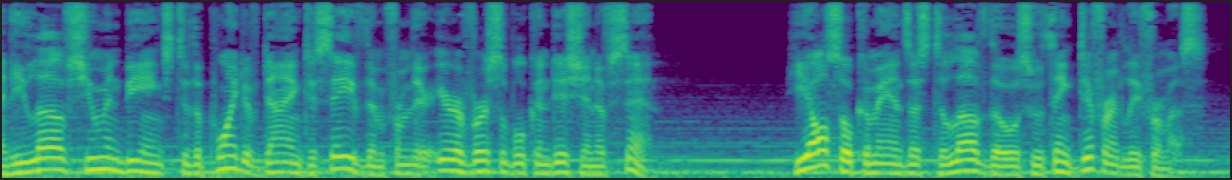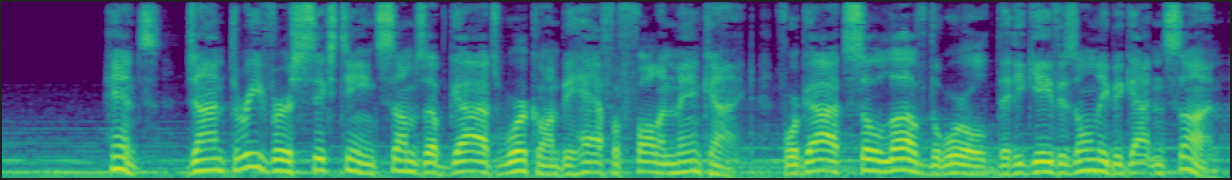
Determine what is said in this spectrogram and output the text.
and He loves human beings to the point of dying to save them from their irreversible condition of sin. He also commands us to love those who think differently from us. Hence, John 3 verse 16 sums up God's work on behalf of fallen mankind. For God so loved the world that he gave his only begotten Son,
